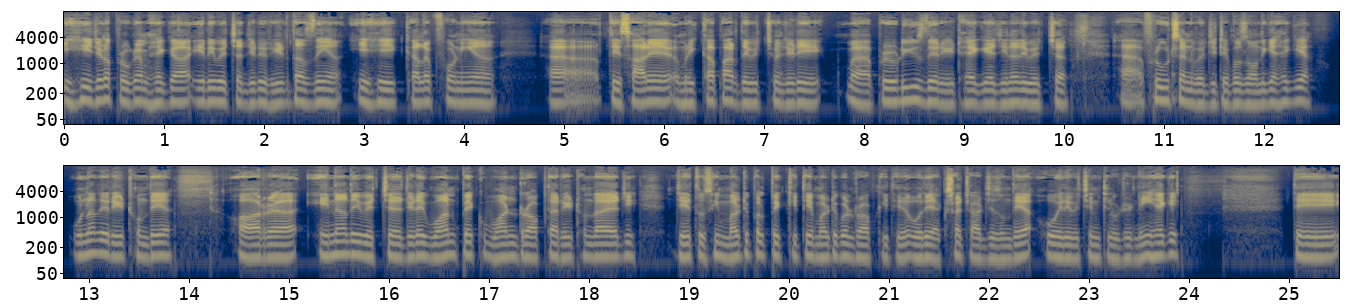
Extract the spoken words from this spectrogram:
ਇਹ ਜਿਹੜਾ ਪ੍ਰੋਗਰਾਮ ਹੈਗਾ, ਇਹਦੇ ਵਿੱਚ ਜਿਹੜੇ ਰੇਟ ਦੱਸਦੇ ਆ, ਇਹ ਕੈਲੀਫੋਰਨੀਆ ਤੇ ਸਾਰੇ ਅਮਰੀਕਾ ਭਰ ਦੇ ਵਿੱਚੋਂ ਜਿਹੜੇ ਪ੍ਰੋਡਿਊਸ ਦੇ ਰੇਟ ਹੈਗੇ ਜਿਨ੍ਹਾਂ ਦੇ ਵਿੱਚ ਫਰੂਟਸ ਐਂਡ ਵੈਜੀਟੇਬਲਸ ਆਉਂਦੀਆਂ ਹੈਗੀਆਂ, ਉਹਨਾਂ ਦੇ ਰੇਟ ਹੁੰਦੇ ਆ। ਔਰ ਇਹਨਾਂ ਦੇ ਵਿੱਚ ਜਿਹੜੇ ਵਨ ਪਿਕ ਵਨ ਡ੍ਰੌਪ ਦਾ ਰੇਟ ਹੁੰਦਾ ਹੈ ਜੀ, ਜੇ ਤੁਸੀਂ ਮਲਟੀਪਲ ਪਿਕ ਕੀਤੇ ਮਲਟੀਪਲ ਡ੍ਰੌਪ ਕੀਤੇ, ਉਹਦੇ ਐਕਸਟਰਾ ਚਾਰजेस ਹੁੰਦੇ ਆ, ਉਹ ਇਹਦੇ ਵਿੱਚ ਇਨਕਲੂਡਡ ਨਹੀਂ ਹੈਗੇ। ਤੇ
